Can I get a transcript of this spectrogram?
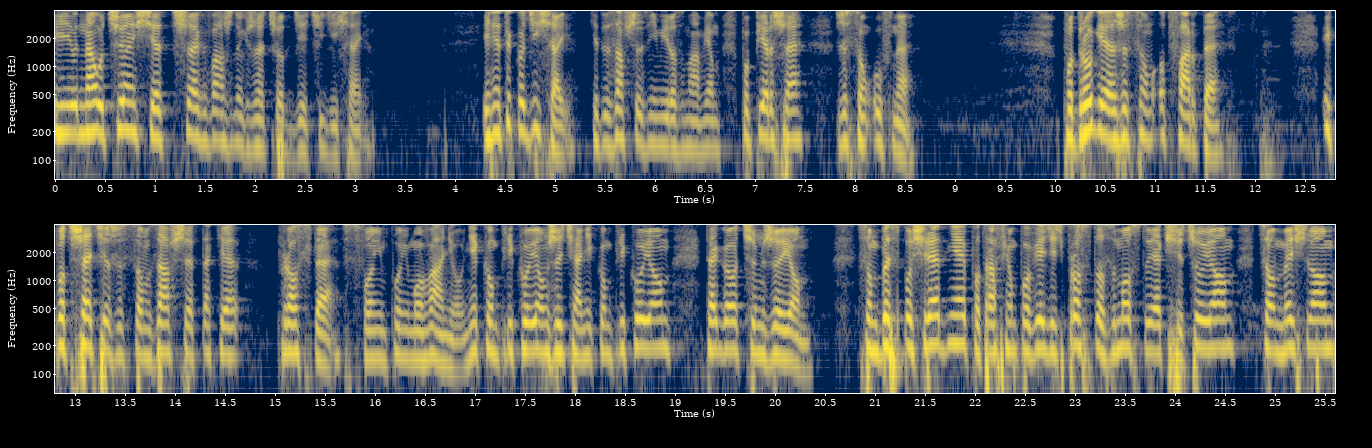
I nauczyłem się trzech ważnych rzeczy od dzieci dzisiaj. I nie tylko dzisiaj, kiedy zawsze z nimi rozmawiam. Po pierwsze, że są ufne. Po drugie, że są otwarte. I po trzecie, że są zawsze w takie proste w swoim pojmowaniu. Nie komplikują życia, nie komplikują tego, czym żyją. Są bezpośrednie, potrafią powiedzieć prosto z mostu, jak się czują, co myślą,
